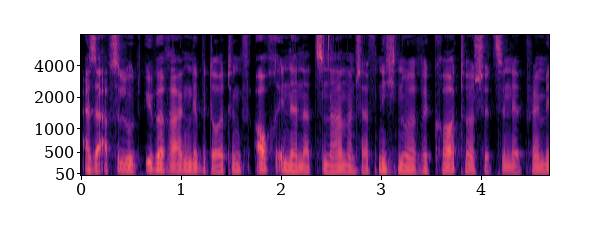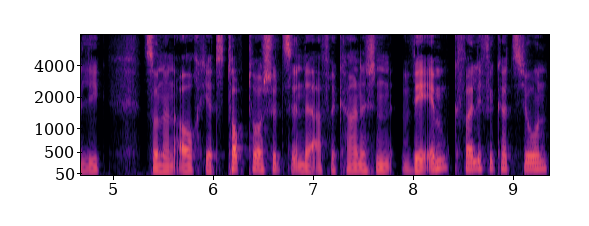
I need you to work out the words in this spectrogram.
Also absolut überragende Bedeutung auch in der Nationalmannschaft. Nicht nur Rekordtorschütze in der Premier League, sondern auch jetzt Top-Torschütze in der afrikanischen WM-Qualifikation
